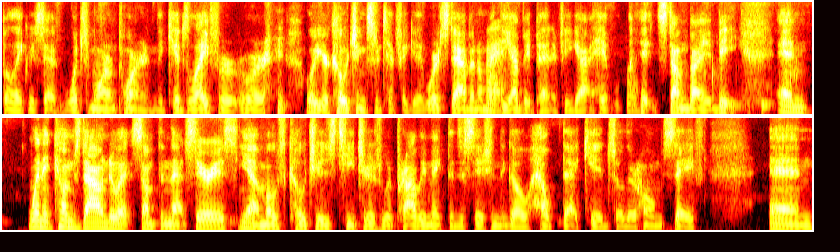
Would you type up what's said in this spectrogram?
But like we said, what's more important, the kid's life or or, or your coaching certificate? We're stabbing him right. with the EpiPen if he got hit, hit stung by a bee. And when it comes down to it, something that serious, yeah, most coaches, teachers would probably make the decision to go help that kid so they're home safe. And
